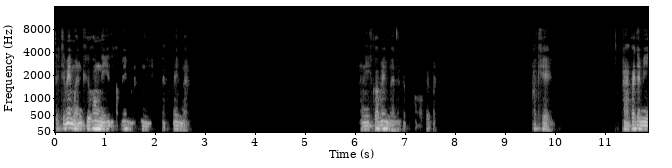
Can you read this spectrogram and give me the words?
ต่ที่ไม่เหมือนคือห้องนี้นะครับ ไม่เหมือนห้องนี้นะครับไม่เหมือน อันนี้ก็ไม่เหมือนนะครับออกไปก่อนโอเคอ่าก็จะมี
